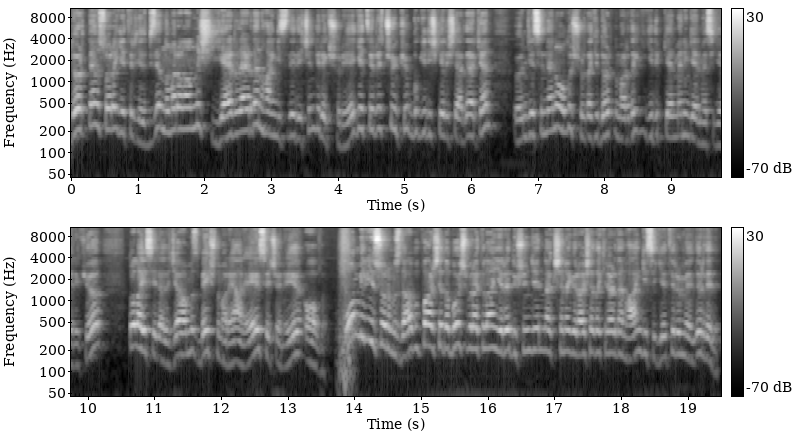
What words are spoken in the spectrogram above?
4'ten sonra getireceğiz. Bize numaralanmış yerlerden hangisi dediği için direkt şuraya getiririz. Çünkü bu gidiş gelişler derken öncesinde ne oldu? Şuradaki 4 numaradaki gidip gelmenin gelmesi gerekiyor. Dolayısıyla cevabımız 5 numara yani E seçeneği oldu. 11. sorumuzda bu parçada boş bırakılan yere düşüncenin akışına göre aşağıdakilerden hangisi getirilmelidir dedi.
